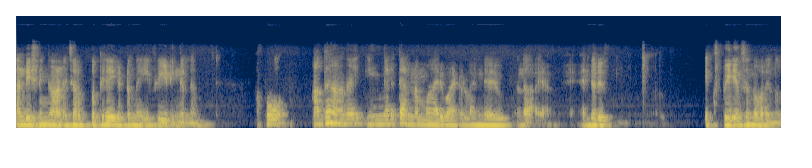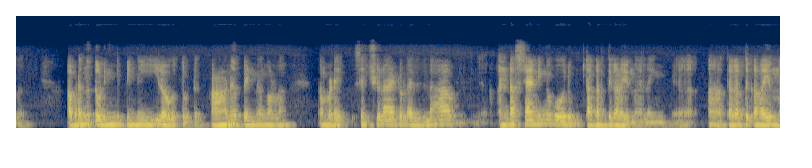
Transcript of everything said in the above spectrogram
കണ്ടീഷനിങ് ആണ് ചെറുപ്പത്തിലേ കിട്ടുന്ന ഈ ഫീഡിങ് എല്ലാം. അപ്പോൾ അതാണ് ഇങ്ങനത്തെ അണ്ണന്മാരുമായിട്ടുള്ള എന്റെ ഒരു എന്താ പറയുക എന്റെ ഒരു എക്സ്പീരിയൻസ് എന്ന് പറയുന്നത്. അവിടുന്ന് തുടങ്ങി പിന്നെ ഈ ലോകത്തോട്ട്. ആണ്, പെണ്ണ് എന്നുള്ള നമ്മുടെ സെക്ഷൽ ആയിട്ടുള്ള എല്ലാ അണ്ടർസ്റ്റാൻഡിങ് പോലും തകർത്ത് കളയുന്ന അല്ലെങ്കിൽ ആ തകർത്ത് കളയുന്ന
